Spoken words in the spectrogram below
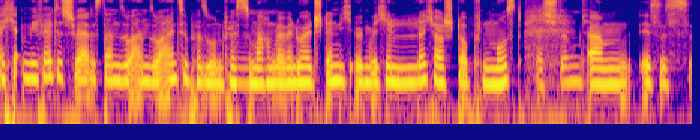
Ich, mir fällt es schwer, das dann so an so Einzelpersonen festzumachen, Mhm. weil wenn du halt ständig irgendwelche Löcher stopfen musst, Das stimmt. ähm, ist es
